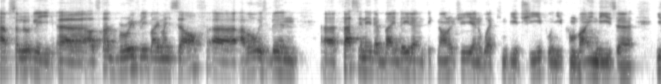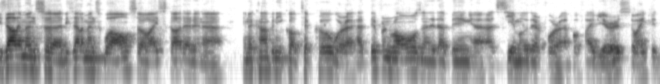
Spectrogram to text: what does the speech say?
Absolutely. Uh, I'll start briefly by myself. Uh, I've always been uh, fascinated by data and technology and what can be achieved when you combine these uh, these elements uh, these elements well. So I started in a in a company called TIBCO where I had different roles. Ended up being a CMO there for uh, for five years, so I could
